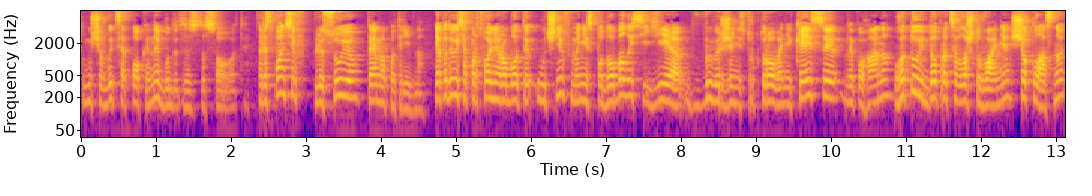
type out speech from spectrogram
тому що ви це поки не будете застосовувати. Респонсів плюсую, тема потрібна. Я подивився портфольні роботи учнів. Мені сподобались. Є вивержені структуровані кейси, непогано. Готують до працевлаштування, що класно,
